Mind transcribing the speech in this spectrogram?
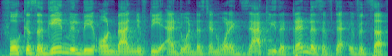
focus again will be on Bank Nifty and to understand what exactly the trend is. If that if it's a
